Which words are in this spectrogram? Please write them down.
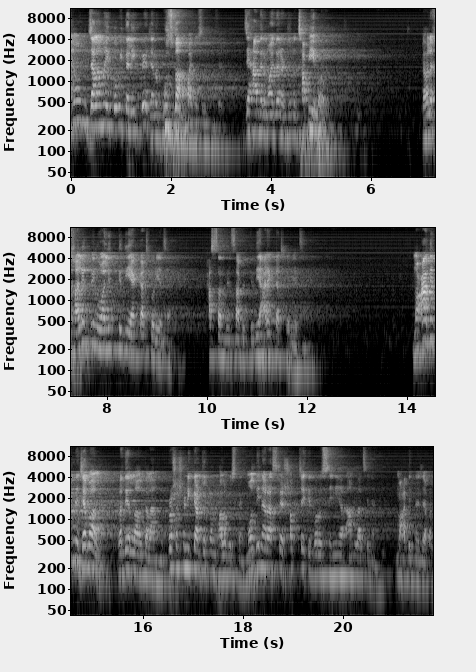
এমন জ্বালাময় কবিতা লিখবে যেন বুঝবাম হয় মুসলিমদের জেহাদের ময়দানের জন্য ছাপিয়ে পড়ে। তাহলে খালিদ বিন ওয়ালিদকে দিয়ে এক কাজ করিয়েছেন, হাসান বিন সাবিদকে দিয়ে আরেক কাজ করিয়েছেন। মুআদ ইবনে জাবাল রাদিয়াল্লাহু তাআলা প্রশাসনিক কার্যক্রম ভালো বুঝতেন। মদিনা রাষ্ট্রের সবচাইতে বড় সিনিয়র আমলা ছিলেন। মুআদ ইবনে জাবাল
